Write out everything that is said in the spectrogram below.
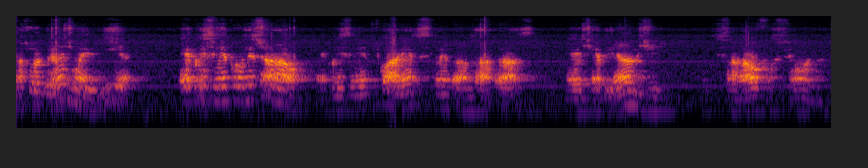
na sua grande maioria, é conhecimento convencional. É conhecimento de 40, 50 anos atrás. Né, de que a pirâmide nutricional funciona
